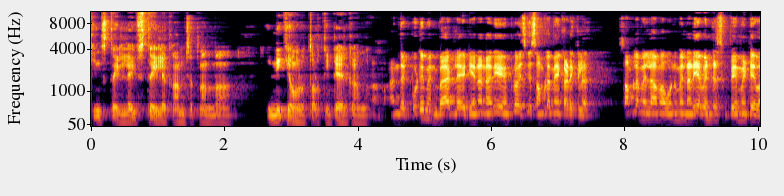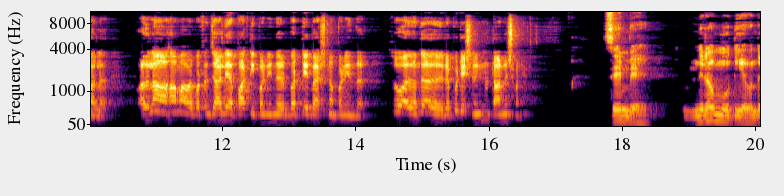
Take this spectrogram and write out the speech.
கிங் ஸ்டைல் லைஃப் ஸ்டைலில் காமிச்சதுனால தான் இன்றைக்கும் அவரை துரத்திட்டே இருக்காங்க அந்த புட் இன் பேட் லைட் ஏன்னா நிறைய எம்ப்ளாயிஸ்க்கு சம்பளமே கிடைக்கல. சம்பளம் இல்லாமல் ஒன்றுமே நிறைய வெண்டர்ஸ்க்கு பேமெண்ட்டே வரல. அதெல்லாம் ஆகாமல் அவர் பார்த்தா ஜாலியாக பார்ட்டி பண்ணியிருந்தார் பர்த்டே பேஷ்லாம் பண்ணியிருந்தார். ஸோ அது வந்து ரெப்புடேஷன் இன்னும் டார்னிஷ் பண்ணிடுது. சேம் வே நிரவ் மோதியை வந்து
